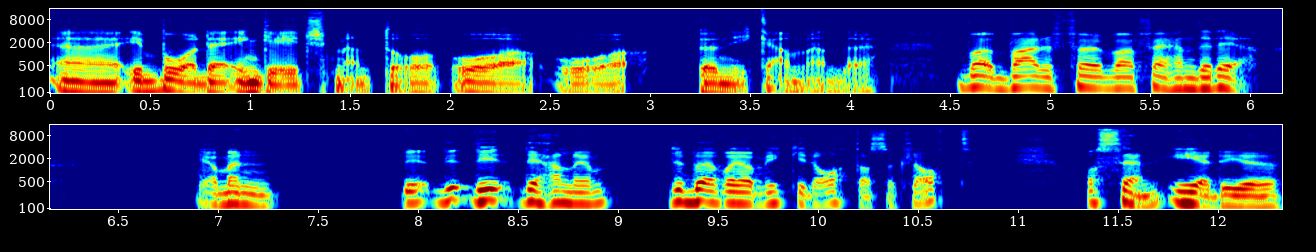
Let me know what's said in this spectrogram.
eh, i både engagement och, och, och unika användare. Var, varför, varför hände det? Ja, men det, det, det handlar om, du behöver ha mycket data såklart. Och sen är det ju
